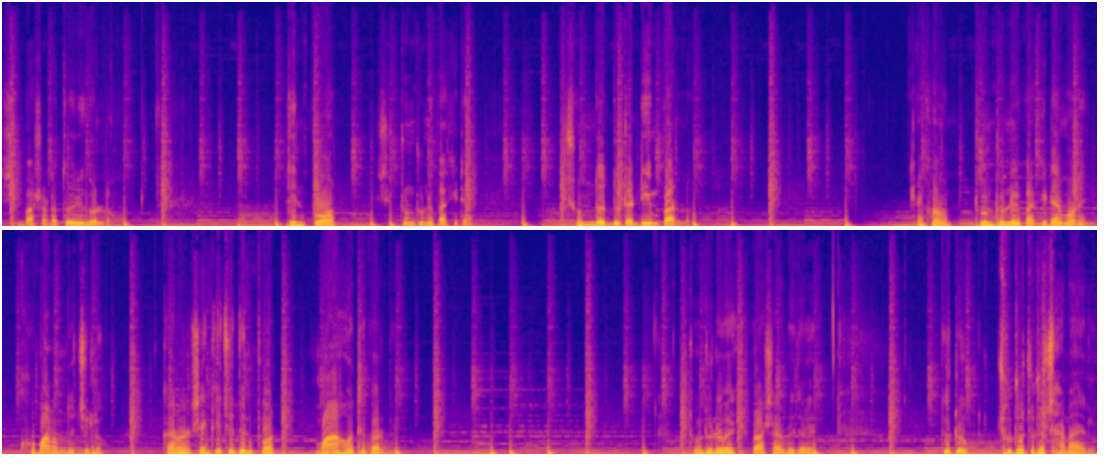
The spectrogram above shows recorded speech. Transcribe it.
সে বাসাটা তৈরি করল। দিন পর সে টুনটুনি পাখিটা সুন্দর দুটা ডিম পারল। এখন টুনটুনি পাখিটার মনে খুব আনন্দ ছিল, কারণ সে কিছুদিন পর মা হতে পারবে। টুনটুনি পাখির বাসার ভিতরে দুটো ছোট ছোট ছানা এলো।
